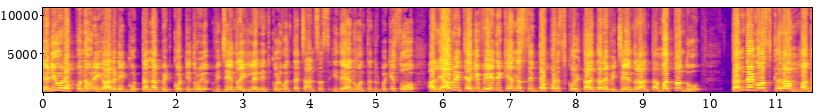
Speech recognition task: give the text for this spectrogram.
ಯಡಿಯೂರಪ್ಪನವರು ಈಗ ಆಲ್ರೆಡಿ ಗುಟ್ಟನ್ನ ಬಿಟ್ಕೊಟ್ಟಿದ್ರು. ವಿಜೇಂದ್ರ ಇಲ್ಲೇ ನಿಂತ್ಕೊಳ್ಳುವಂತ ಚಾನ್ಸಸ್ ಇದೆ ಅನ್ನುವಂಥದ್ರ ಬಗ್ಗೆ. ಸೊ ಅಲ್ಲಿ ಯಾವ ರೀತಿಯಾಗಿ ವೇದಿಕೆಯನ್ನ ಸಿದ್ಧಪಡಿಸ್ಕೊಳ್ತಾ ಇದ್ದಾರೆ ವಿಜೇಂದ್ರ ಅಂತ ಮತ್ತೊಂದು ತಂದೆಗೋಸ್ಕರ ಮಗ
